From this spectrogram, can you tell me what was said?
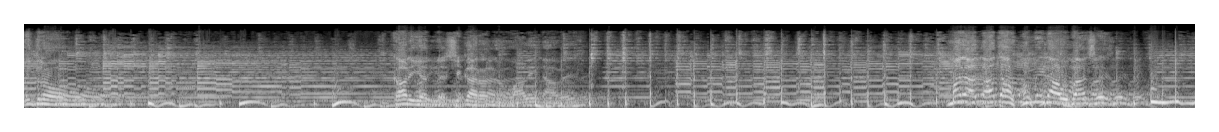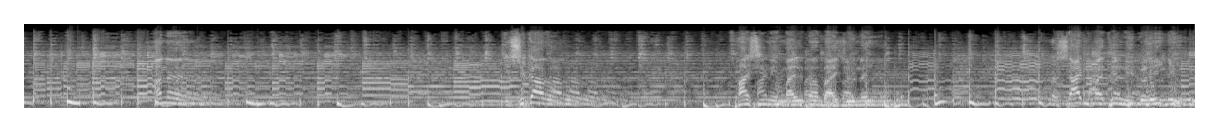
મિત્રો કાળિયર ને શિકારાને વાળીને આવે. મારા દાદા હમીડા ઊભા છે. અને શિકારો ફાંસીની માલમાં બાજુ નહીં. સાઈડમાંથી નીકળી ગયું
